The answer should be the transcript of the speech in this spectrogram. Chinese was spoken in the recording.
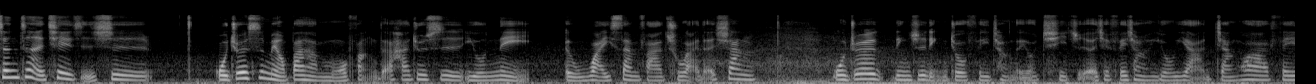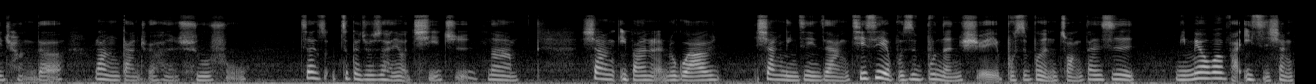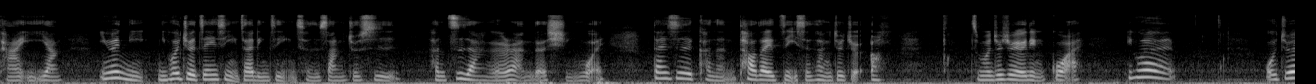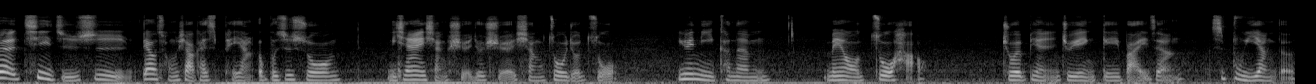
真正的气质是，我觉得是没有办法模仿的，它就是由内而外散发出来的。像我觉得林志玲就非常的有气质，而且非常优雅，讲话非常的让人感觉很舒服。这这个就是很有气质。那像一般人如果要像林志玲这样，其实也不是不能学，也不是不能装，但是你没有办法一直像她一样。因为你你会觉得这件事情在林志颖身上就是很自然而然的行为，但是可能套在自己身上你就觉得啊，怎么就觉得有点怪？因为我觉得气质是要从小开始培养，而不是说你现在想学就学，想做就做，因为你可能没有做好，就会变就有点 gay 白，这样是不一样的。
